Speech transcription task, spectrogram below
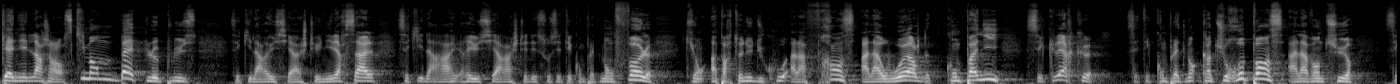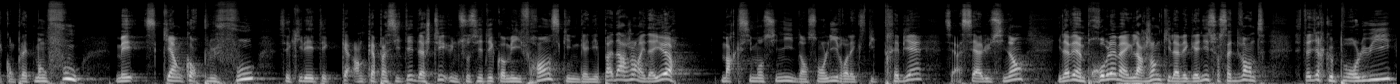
gagnaient de l'argent. Alors ce qui m'embête le plus, c'est qu'il a réussi à acheter Universal, c'est qu'il a réussi à racheter des sociétés complètement folles qui ont appartenu du coup à la France, à la World Company. C'est clair que c'était complètement... Quand tu repenses à l'aventure, c'est complètement fou. Mais ce qui est encore plus fou, c'est qu'il était en capacité d'acheter une société comme e-France qui ne gagnait pas d'argent. Et d'ailleurs, Marc Simoncini, dans son livre, l'explique très bien, c'est assez hallucinant. Il avait un problème avec l'argent qu'il avait gagné sur cette vente. C'est-à-dire que pour lui,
